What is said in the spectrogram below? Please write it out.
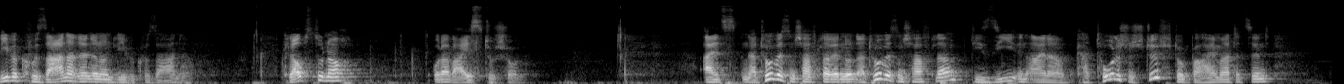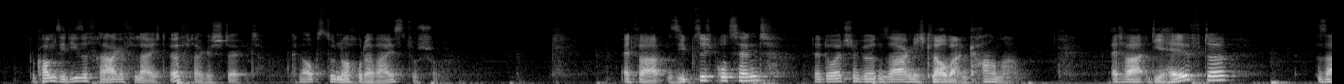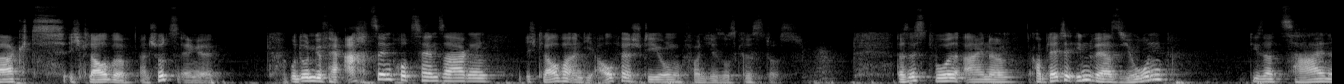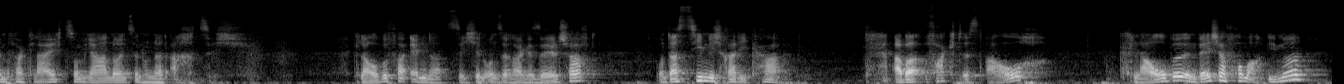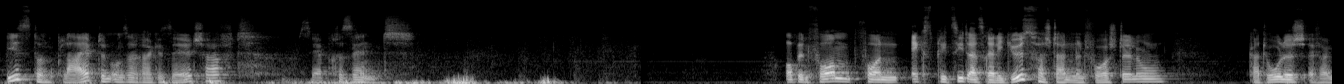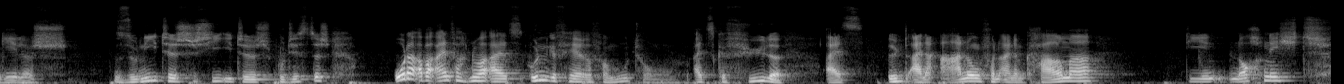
Liebe Cousanerinnen und liebe Cousane, glaubst du noch oder weißt du schon? Als Naturwissenschaftlerinnen und Naturwissenschaftler, die Sie in einer katholischen Stiftung beheimatet sind, bekommen Sie diese Frage vielleicht öfter gestellt. Glaubst du noch oder weißt du schon? Etwa 70 Prozent der Deutschen würden sagen, ich glaube an Karma. Etwa die Hälfte sagt, ich glaube an Schutzengel. Und ungefähr 18 Prozent sagen, ich glaube an die Auferstehung von Jesus Christus. Das ist wohl eine komplette Inversion dieser Zahlen im Vergleich zum Jahr 1980. Glaube verändert sich in unserer Gesellschaft und das ziemlich radikal. Aber Fakt ist auch, Glaube, in welcher Form auch immer, ist und bleibt in unserer Gesellschaft sehr präsent. Ob in Form von explizit als religiös verstandenen Vorstellungen, katholisch, evangelisch, sunnitisch, schiitisch, buddhistisch, oder aber einfach nur als ungefähre Vermutungen, als Gefühle, als irgendeine Ahnung von einem Karma, die noch nicht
